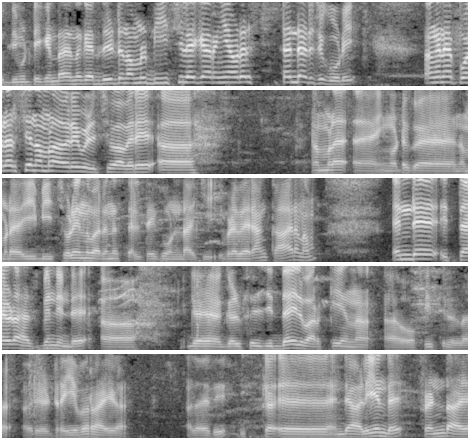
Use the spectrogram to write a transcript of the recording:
ബുദ്ധിമുട്ടിക്കണ്ട എന്ന് കരുതിയിട്ട് നമ്മൾ ബീച്ചിലേക്ക് ഇറങ്ങി അവിടെ ടെന്റ് അടിച്ചു കൂടി അങ്ങനെ പുലർച്ചെ നമ്മൾ അവരെ വിളിച്ചു. അവർ നമ്മളെ ഇങ്ങോട്ട് നമ്മുടെ ഈ ബീച്ചോളി എന്ന് പറയുന്ന സ്ഥലത്തേക്ക് ഉണ്ടാക്കി ഇവിടെ വരാൻ കാരണം എന്റെ ഇത്തായുടെ ഹസ്ബൻഡിന്റെ ഗൾഫിൽ ജിദ്ദയിൽ വർക്ക് ചെയ്യുന്ന ഓഫീസിലുള്ള ഒരു ഡ്രൈവറായ അതായത് ഇക്ക എന്റെ അളിയന്റെ ഫ്രണ്ടായ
